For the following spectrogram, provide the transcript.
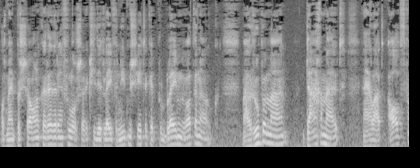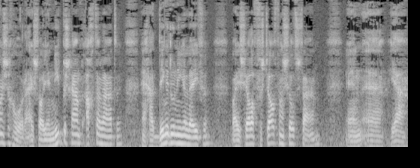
Als mijn persoonlijke redder en verlosser. Ik zie dit leven niet meer zitten, ik heb problemen, wat dan ook. Maar roep hem aan, daag hem uit. En hij laat altijd van zich horen. Hij zal je niet beschaamd achterlaten. Hij gaat dingen doen in je leven waar je zelf versteld van zult staan. En uh, ja,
